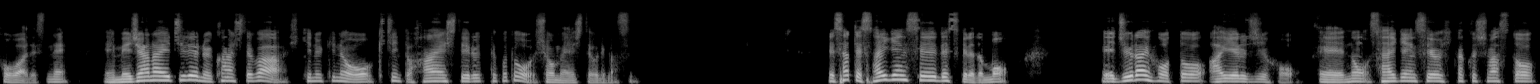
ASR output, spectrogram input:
法はですね、えメジャーな HDL に関しては、引き抜き能をきちんと反映しているってことを証明しております。さて、再現性ですけれども、従来法と ILG 法の再現性を比較しますと、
